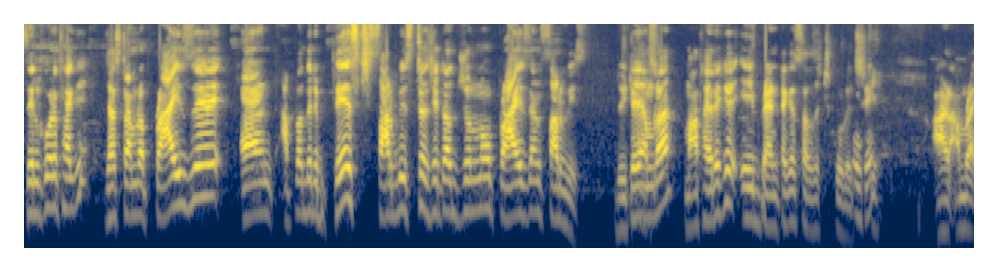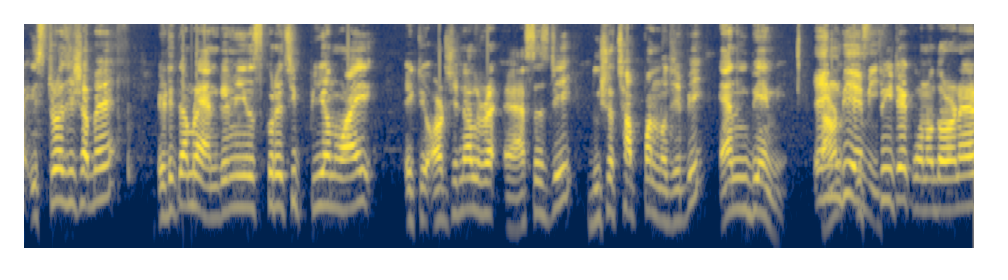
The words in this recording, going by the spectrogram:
সেল করে থাকি। জাস্ট আমরা প্রাইজে অ্যান্ড আপনাদের বেস্ট সার্ভিসটা যেটার জন্য প্রাইস অ্যান্ড সার্ভিস দুইটাই আমরা মাথায় রেখে এই ব্র্যান্ডটাকে সাজেস্ট করেছি। আর আমরা স্টোরেজ হিসাবে এটিতে আমরা এনভিএমই ইউজ করেছি পিএন ওয়াই একটি অরিজিনাল এসএসডি দুইশো ছাপ্পান্ন জিবি এনবিএমই স্পিডে কোনো ধরনের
